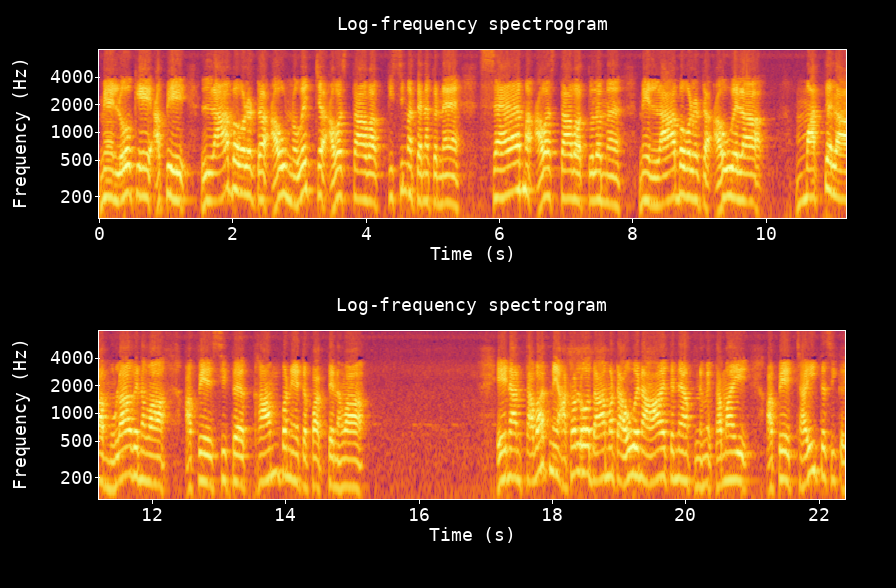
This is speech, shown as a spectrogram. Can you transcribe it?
මේ ලෝකේ අපේ ලාභ වලට අවු නොවෙච්ච අවස්ථාවක් කිසිම තැනක නැහැ සෑම අවස්ථාවක් තුළම මේ ලාභ වලට අවු වෙලා මත් වෙලා මුලා වෙනවා. අපේ සිත කම්පණයටපත් වෙනවා. එහෙනම් තවත් මේ අටලෝ දාමට අහුවෙන ආයතනයක් නෙමෙයි තමයි අපේ චෛතසිකය.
